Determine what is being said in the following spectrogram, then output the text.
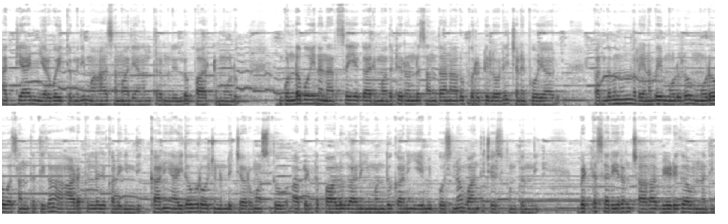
అధ్యాయం ఇరవై తొమ్మిది మహాసమాధి అనంతరం లీలలో పార్ట్ మూడు. గుండబోయిన నరసయ్య గారి మొదటి రెండు సంతానాలు పొరటిలోనే చనిపోయారు. పంతొమ్మిది వందల ఎనభై మూడులో మూడవ సంతతిగా ఆడపిల్ల కలిగింది. కానీ ఐదవ రోజు నుండి జ్వరం వస్తూ ఆ బిడ్డ పాలు కానీ మందు కానీ ఏమి పోసినా వాంతి చేసుకుంటుంది. బిడ్డ శరీరం చాలా వేడిగా ఉన్నది.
